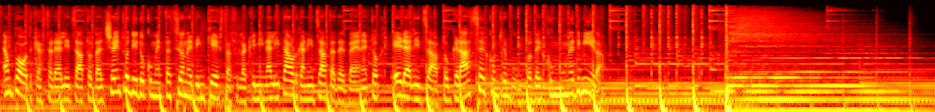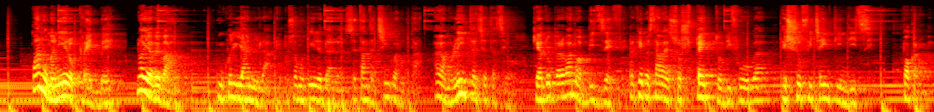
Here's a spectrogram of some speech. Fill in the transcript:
È un podcast realizzato dal Centro di Documentazione ed Inchiesta sulla Criminalità Organizzata del Veneto e realizzato grazie al contributo del Comune di Mira. Quando Maniero crebbe, noi avevamo, in quegli anni là, che possiamo dire dal 75 all'80, avevamo le intercettazioni che adoperavamo a bizzeffe perché bastava il sospetto di fuga e sufficienti indizi, poca roba.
